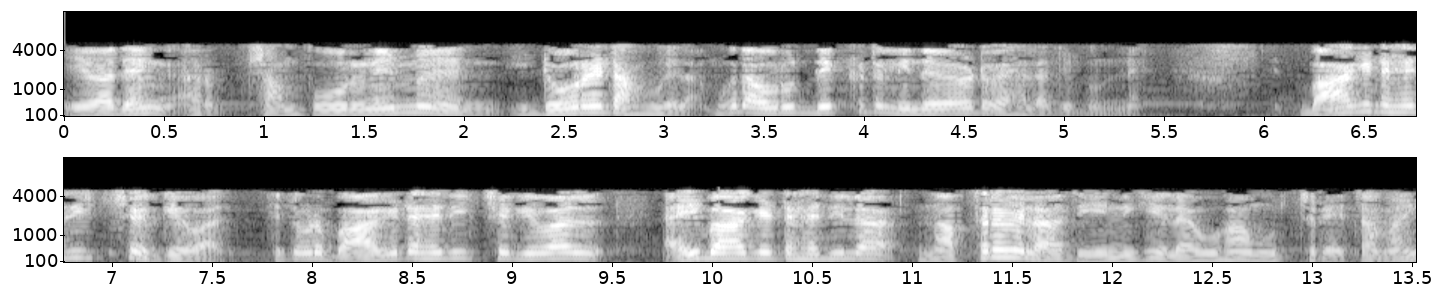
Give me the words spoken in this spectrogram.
ඒවා දැන් අර සම්පූර්ණයෙන්ම ඉඩෝරේට අහු වෙලා. මොකද අවුරුදු දෙකකට ලිඳ වැවට වැහලා තිබුණේ බාගෙට හැදිච්ච ගෙවල්. එතකොට බාගෙට හැදිච්ච ගෙවල් ඇයි බාගෙට හැදිලා නතර වෙලා තියෙන්නේ කියලා අහුවාම උත්තරේ තමයි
